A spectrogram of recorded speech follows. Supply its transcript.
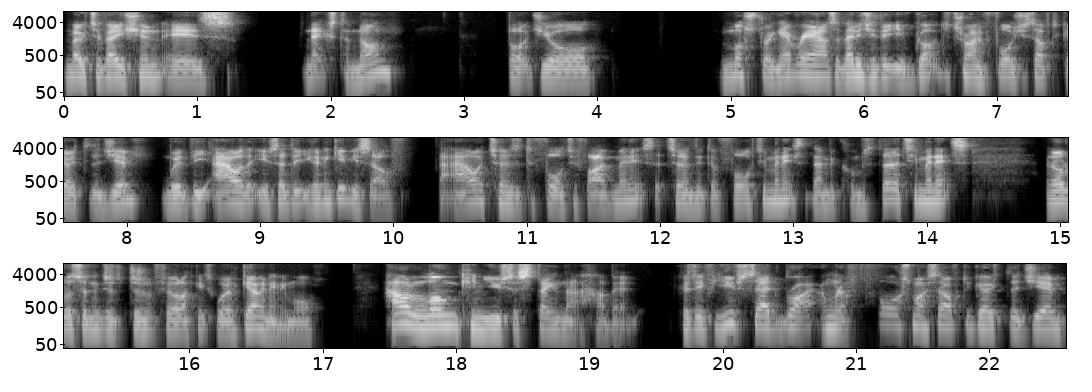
motivation is next to none, but you're mustering every ounce of energy that you've got to try and force yourself to go to the gym with the hour that you said that you're going to give yourself. That hour turns into 45 minutes, it turns into 40 minutes, it then becomes 30 minutes, and all of a sudden it just doesn't feel like it's worth going anymore. How long can you sustain that habit? Because if you've said, right, I'm going to force myself to go to the gym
